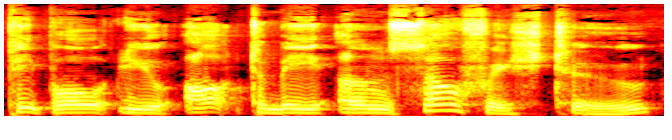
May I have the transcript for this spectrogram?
people you ought to be unselfish to,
